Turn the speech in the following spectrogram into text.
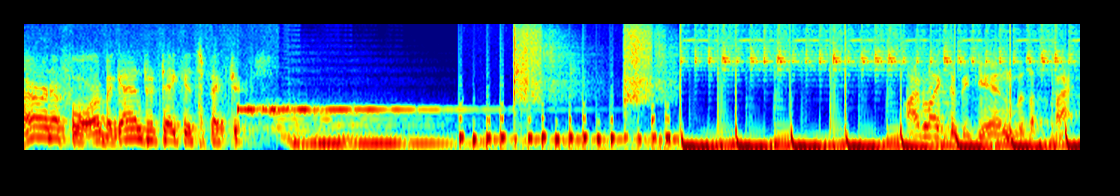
Mariner 4 began to take its pictures. I'd like to begin with a fact.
